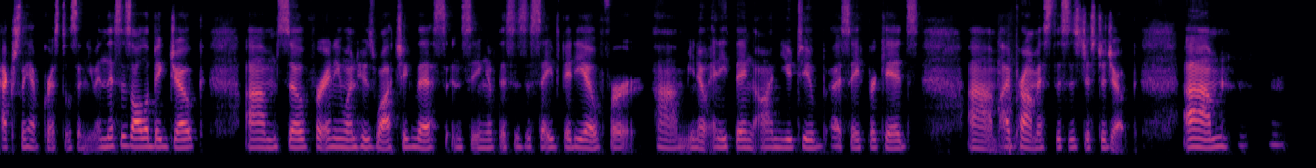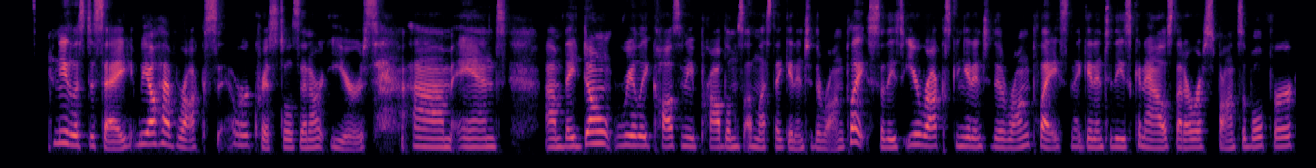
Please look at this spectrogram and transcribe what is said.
actually have crystals in you. And this is all a big joke. Um, so for anyone who's watching this and seeing if this is a safe video for, um, you know, anything on YouTube, uh, safe for kids, um, I promise this is just a joke. Um, needless to say, we all have rocks or crystals in our ears, um, and um, they don't really cause any problems unless they get into the wrong place. So these ear rocks can get into the wrong place, and they get into these canals that are responsible for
